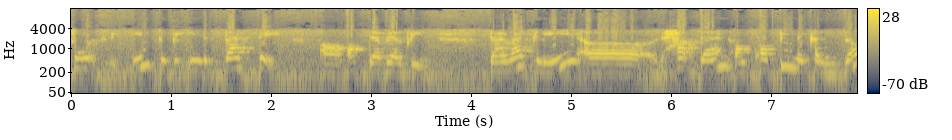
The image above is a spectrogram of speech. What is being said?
towards victims to be in the best state uh, of their well-being. Directly uh, help them on coping mechanism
